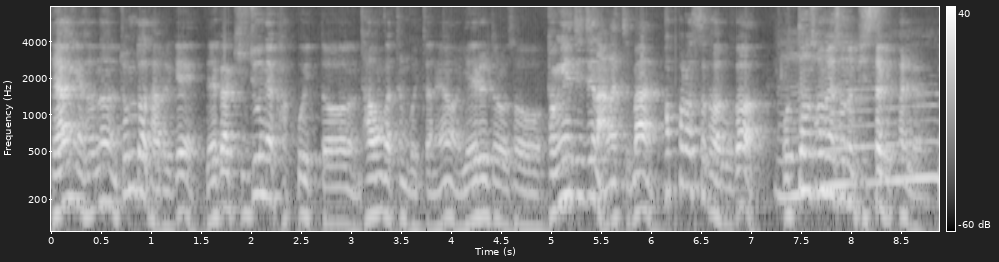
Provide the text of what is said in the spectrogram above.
대양에서는 좀 더 다르게 내가 기존에 갖고 있던 자원 같은 거 있잖아요. 예를 들어서 정해지진 않았지만 파퍼러스 가루가 어떤 음. 섬에서는 비싸게 팔려요.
